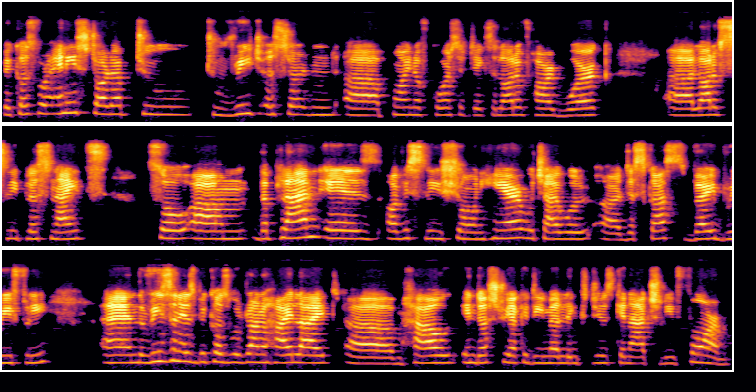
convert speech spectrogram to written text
because for any startup to to reach a certain uh, point, of course, it takes a lot of hard work, a lot of sleepless nights. So um, the plan is obviously shown here, which I will uh, discuss very briefly. And the reason is because we're trying to highlight um, how industry academia linkages can actually form.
